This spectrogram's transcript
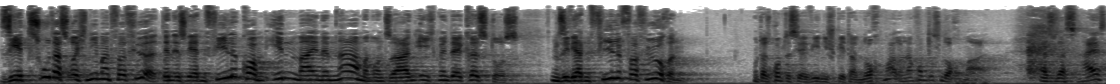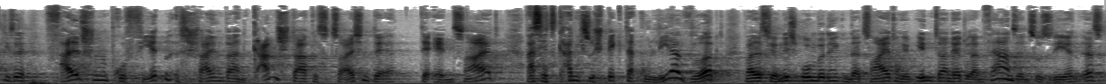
Seht zu, dass euch niemand verführt, denn es werden viele kommen in meinem Namen und sagen, ich bin der Christus. Und sie werden viele verführen. Und dann kommt es ja wenig später nochmal und dann kommt es nochmal. Also das heißt, diese falschen Propheten ist scheinbar ein ganz starkes Zeichen der, der Endzeit, was jetzt gar nicht so spektakulär wirkt, weil es ja nicht unbedingt in der Zeitung, im Internet oder im Fernsehen zu sehen ist,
